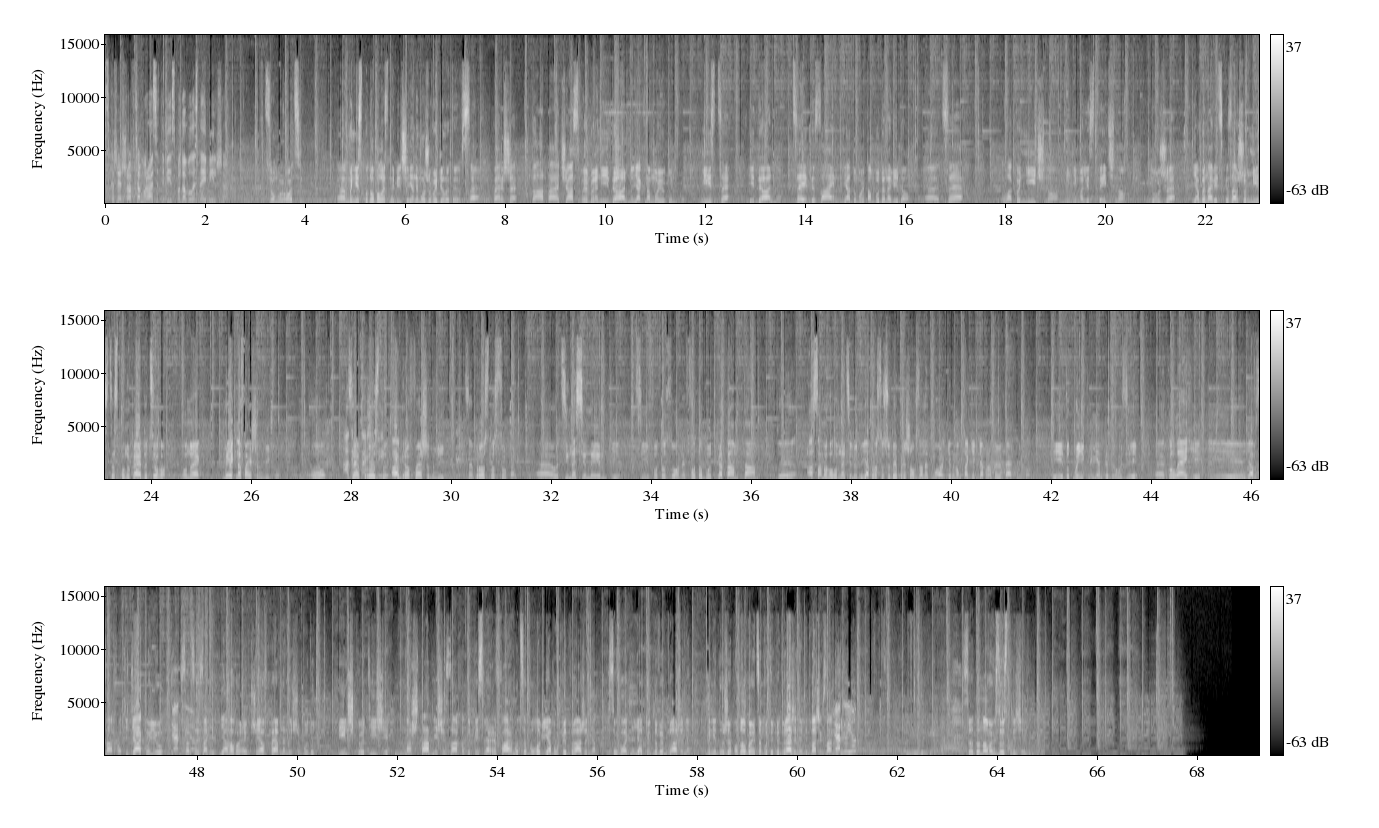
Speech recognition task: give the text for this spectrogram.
Скажи, що в цьому році тобі сподобалось найбільше? в цьому році. Е, Мені сподобалось найбільше, я не можу виділити все. Перше, дата, час вибрані ідеально, як на мою думку. Місце ідеально. Цей дизайн, я думаю, там буде на відео. Е, Це лаконічно, мінімалістично, дуже. Я би навіть сказав, що місце спонукає до цього. Воно як ми як на фешн віку. От. Це просто. Агро Fashion Week. Це просто супер. Е, оці насінинки, ці фотозони, фотобудка там-там. Е, а саме головне це люди. Я просто сюди прийшов за нетворкінгом, так як я продаю техніку. І тут мої клієнти, друзі, е, колеги, і я в захваті. Дякую, Дякую. за цей захід. Я говорив, що я впевнений, що будуть більш крутіші, масштабніші заходи. Після рефарму це було я був під враженням. Сьогодні я під новим враженням. Мені дуже подобається бути під враженням від ваших заходів. Дякую. Все, до нових зустрічей.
